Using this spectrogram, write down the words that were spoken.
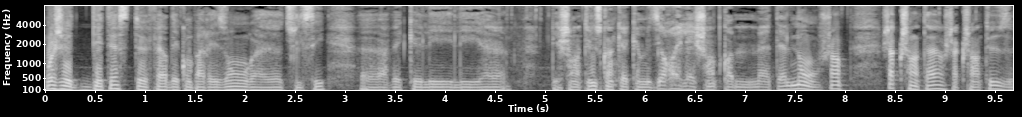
Moi, je déteste faire des comparaisons, euh, tu le sais, euh, avec les les, les chanteuses. Quand quelqu'un me dit oh elle chante comme telle, non. Chaque chanteur, chaque chanteuse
